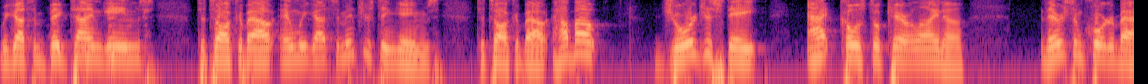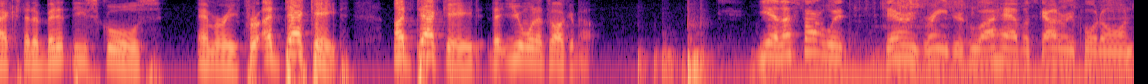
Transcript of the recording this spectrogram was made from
We got some big time games to talk about, and we got some interesting games to talk about. How about Georgia State at Coastal Carolina? There's some quarterbacks that have been at these schools, Emory, for a decade, a decade that you want to talk about. Yeah, let's start with Darren Grainger, who I have a scouting report on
